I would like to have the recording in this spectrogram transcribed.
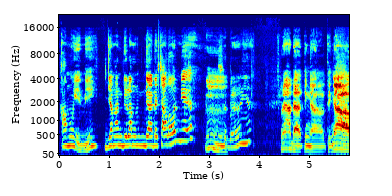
kamu ini jangan bilang nggak ada calonnya. Hmm. Sebenarnya Sebenarnya ada tinggal tinggal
